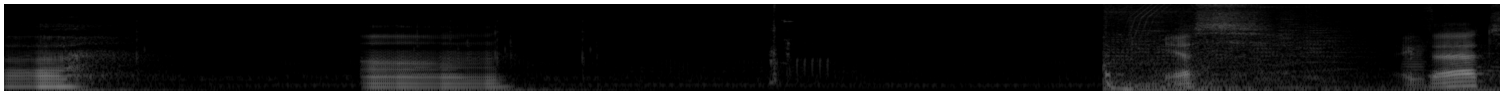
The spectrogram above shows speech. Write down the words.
Uh, um. Yes. Take that.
